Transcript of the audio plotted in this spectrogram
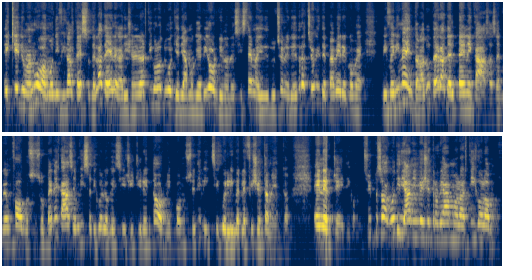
e chiede una nuova modifica al testo della delega, dice nell'articolo 2 chiediamo che il riordino del sistema di deduzione e detrazioni debba avere come riferimento la tutela del bene casa, serve un focus sul bene casa in vista di quello che si ci gira intorno, i bonus edilizi e quelli per l'efficientamento energetico. Sui PSOA quotidiani invece troviamo l'articolo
